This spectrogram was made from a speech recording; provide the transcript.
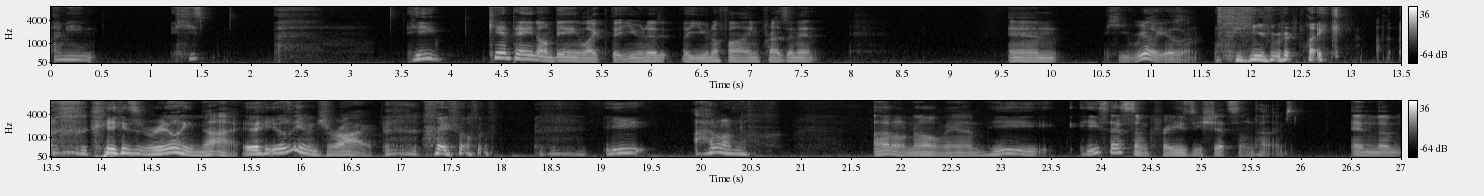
I mean, he's. He campaigned on being like the unit the unifying president and he really isn't. He like he's really not. He doesn't even try. He i don't know. I don't know man. He he says some crazy shit sometimes and the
